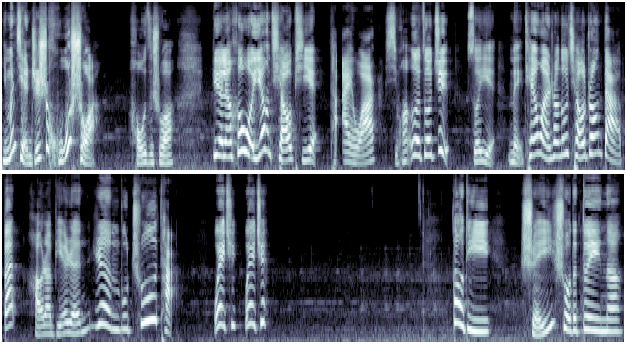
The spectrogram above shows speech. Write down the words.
你们简直是胡说！猴子说：“月亮和我一样调皮，它爱玩，喜欢恶作剧，所以每天晚上都乔装打扮，好让别人认不出它。”我也去，我也去。到底谁说的对呢？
